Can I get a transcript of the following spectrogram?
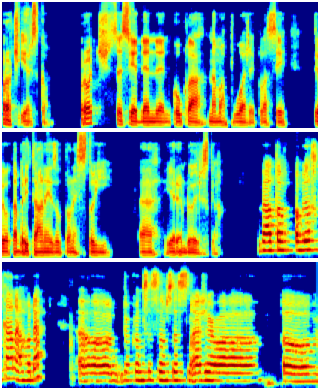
proč Irsko? Proč se jeden den koukla na mapu a řekla si, tyjo, ta Británie za to nestojí, eh, jedem do Irska? Byla to obrovská náhoda. Uh, dokonce jsem se snažila uh,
